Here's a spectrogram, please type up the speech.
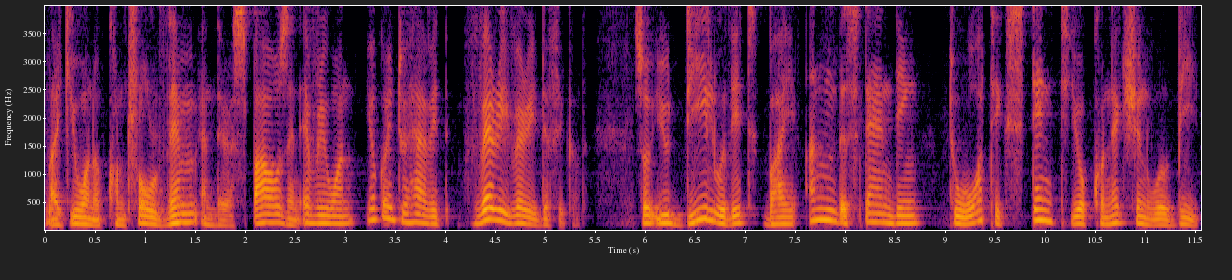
like you want to control them and their spouse and everyone, you're going to have it very, very difficult. So you deal with it by understanding to what extent your connection will be.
